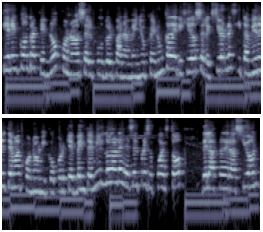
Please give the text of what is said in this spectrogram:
tiene en contra que no conoce el fútbol panameño, que nunca ha dirigido selecciones y también el tema económico, porque 20 mil dólares es el presupuesto de la federación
